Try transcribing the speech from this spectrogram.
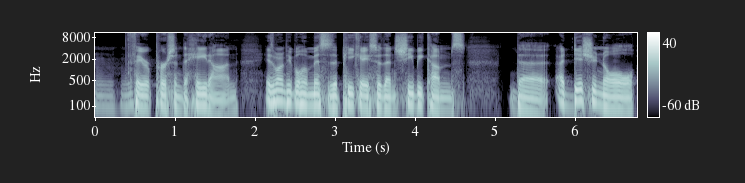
mm-hmm. favorite person to hate on is one of the people who misses a PK. So then she becomes the additional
